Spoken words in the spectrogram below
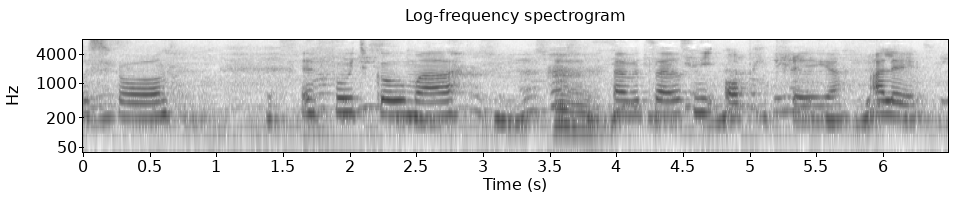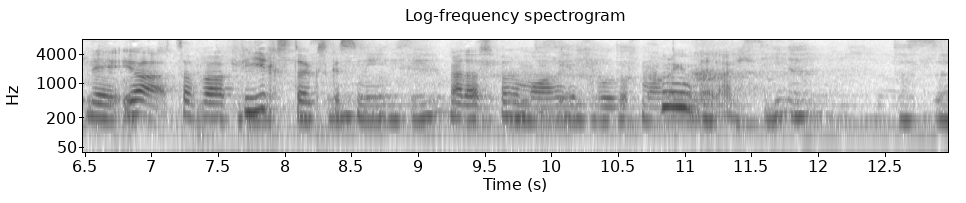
is prijs. gewoon in foodcoma. We hebben het zelfs niet opgekregen. Allee, nee, ja, het zijn vier stukjes niet. Maar dat is voor morgen vroeg of morgenmiddag. Dat is, eh,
